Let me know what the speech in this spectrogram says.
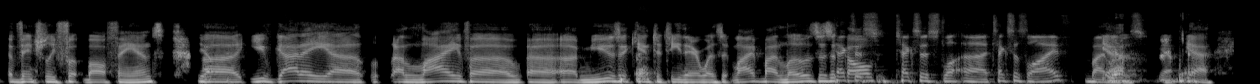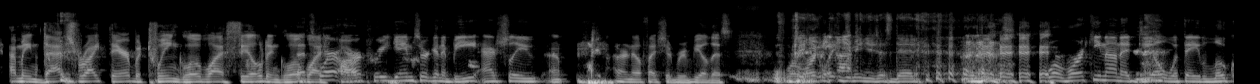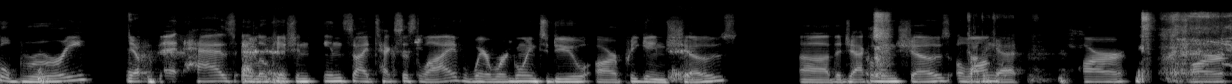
eventually football fans. Yeah. Uh, you've got a uh, a live uh, uh, uh, music entity there. Was it Live by Lowe's? Is it called? Texas, Texas, Li- uh, Texas Live by Yeah. Lowe's. Yeah. Yeah, I mean that's right there between Globe Life Field and Globe That's Life where our Park. pre games are going to be. Actually, uh, I don't know if I should reveal this. We're what working, you mean you just did? we're working on a deal with a local brewery yep. that has a location inside Texas Live where we're going to do our pregame shows, uh, the Jacqueline shows, along with Copycat. our our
